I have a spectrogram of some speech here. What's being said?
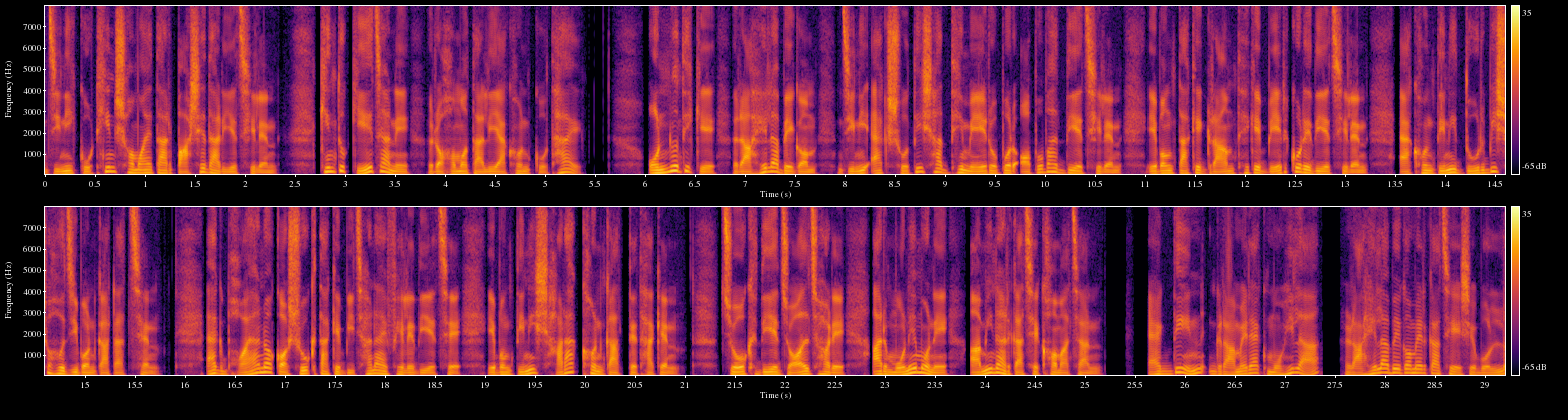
যিনি কঠিন সময়ে তার পাশে দাঁড়িয়েছিলেন। কিন্তু কে জানে রহমত আলী এখন কোথায়? অন্যদিকে রাহেলা বেগম, যিনি এক সতীসাধ্যী মেয়ের ওপর অপবাদ দিয়েছিলেন এবং তাকে গ্রাম থেকে বের করে দিয়েছিলেন, এখন তিনি দুর্বিষহ জীবন কাটাচ্ছেন। এক ভয়ানক অসুখ তাকে বিছানায় ফেলে দিয়েছে এবং তিনি সারাক্ষণ কাঁদতে থাকেন। চোখ দিয়ে জল ঝরে আর মনে মনে আমিনার কাছে ক্ষমা চান। একদিন গ্রামের এক মহিলা রাহেলা বেগমের কাছে এসে বলল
